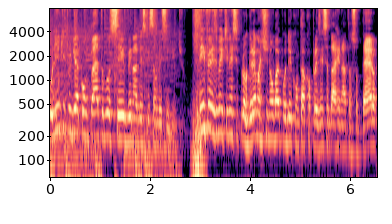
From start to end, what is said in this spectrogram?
O link para o guia completo você vê na descrição desse vídeo. Infelizmente, nesse programa a gente não vai poder contar com a presença da Renata Sotero.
